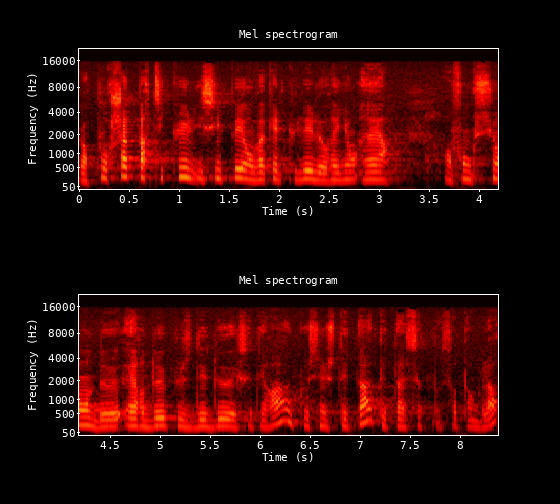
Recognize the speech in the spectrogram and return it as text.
Alors pour chaque particule, ici P, on va calculer le rayon R en fonction de R2 plus D2, etc. Cosinus θ, θ cet angle-là.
